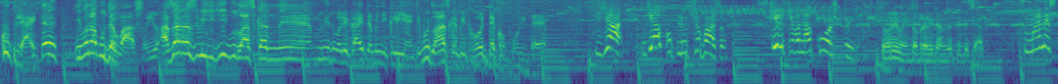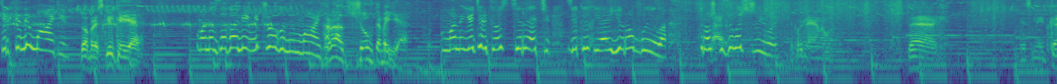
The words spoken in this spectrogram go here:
купляйте, і вона буде вашою. А зараз відійдіть, будь ласка, не відволікайте мені клієнтів. Будь ласка, підходьте, купуйте. Я, я куплю цю вазу. Скільки вона коштує? 100 гривень, добре, віддам за 50. В мене стільки немає. Добре, скільки є? В мене взагалі нічого немає. Гаразд, що в тебе є? У мене є тільки ось ці речі, з яких я її робила. Трошки залишилось. Поглянув. Так. Космітка.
